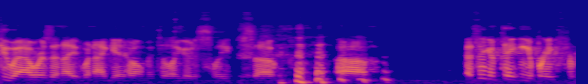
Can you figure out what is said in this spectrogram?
two hours a night when I get home until I go to sleep. So um, I think I'm taking a break from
